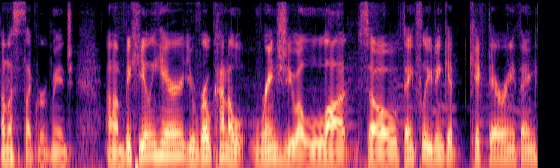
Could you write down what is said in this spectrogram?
unless it's like rogue mage. Um, big healing here. Your rogue kind of ranged you a lot. So thankfully you didn't get kicked there or anything.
